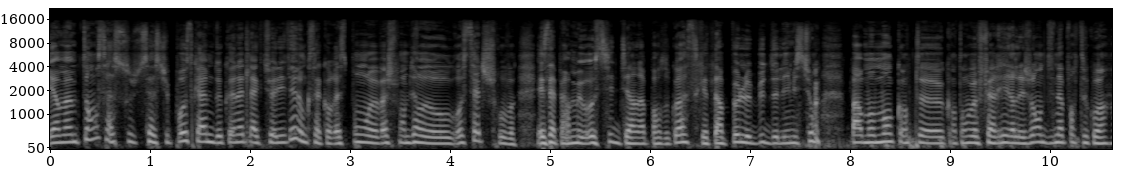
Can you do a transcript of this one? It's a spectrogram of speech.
et en même temps ça, ça suppose quand même de connaître l'actualité, donc ça correspond vachement bien aux grosses têtes, je trouve. Et ça permet aussi de dire n'importe quoi, ce qui est un peu le but de l'émission. Par moment, quand euh, quand on veut faire rire les gens, on dit n'importe quoi.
